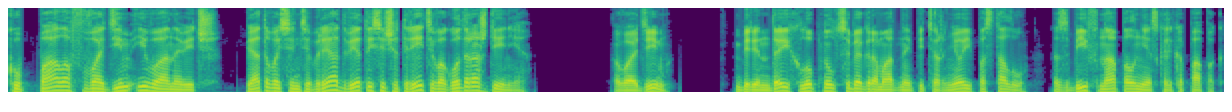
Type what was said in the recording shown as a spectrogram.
Купалов Вадим Иванович, 5 сентября 2003 года рождения. «Вадим!» Берендей хлопнул себя громадной пятерней по столу, сбив на пол несколько папок.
